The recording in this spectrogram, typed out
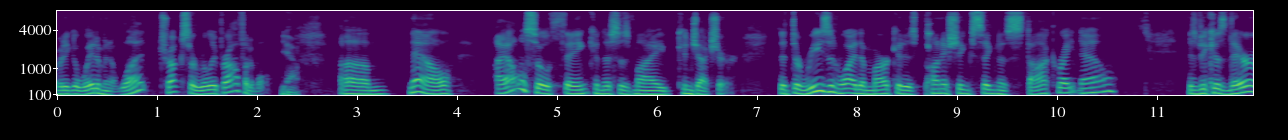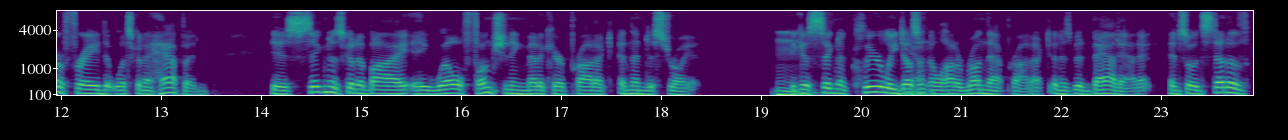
Everybody go, wait a minute, what? Trucks are really profitable. Yeah. Um, now, I also think, and this is my conjecture, that the reason why the market is punishing Cigna's stock right now is because they're afraid that what's going to happen is Cigna's going to buy a well functioning Medicare product and then destroy it. Mm. Because Cigna clearly doesn't yeah. know how to run that product and has been bad at it. And so instead of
